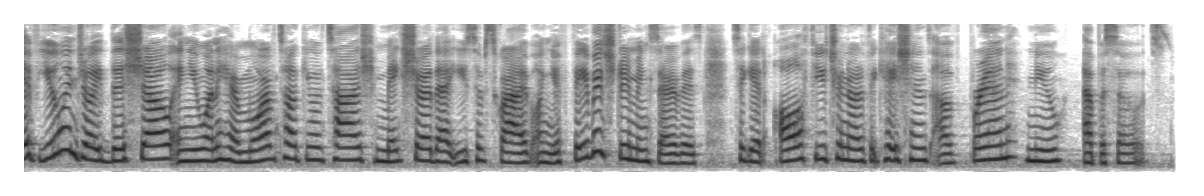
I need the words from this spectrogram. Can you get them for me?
If you enjoyed this show and you want to hear more of Talking with Taj, make sure that you subscribe on your favorite streaming service to get all future notifications of brand new episodes.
